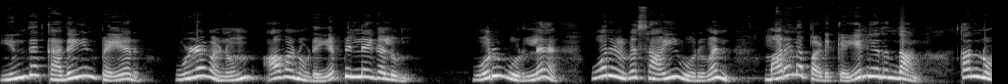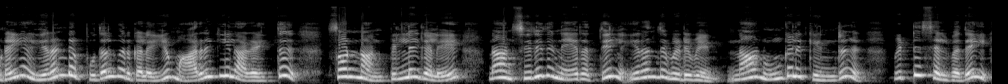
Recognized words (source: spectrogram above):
இந்த கதையின் பெயர் உழவனும் அவனுடைய பிள்ளைகளும். ஒரு ஊர்ல ஒரு விவசாயி ஒருவன் மரணப்படுக்கையில் இருந்தான். தன்னுடைய இரண்டு புதல்வர்களையும் அருகில் அழைத்து சொன்னான் பிள்ளைகளே நான் சிறிது நேரத்தில் இறந்து விடுவேன். நான் உங்களுக்கென்று விட்டு செல்வதை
